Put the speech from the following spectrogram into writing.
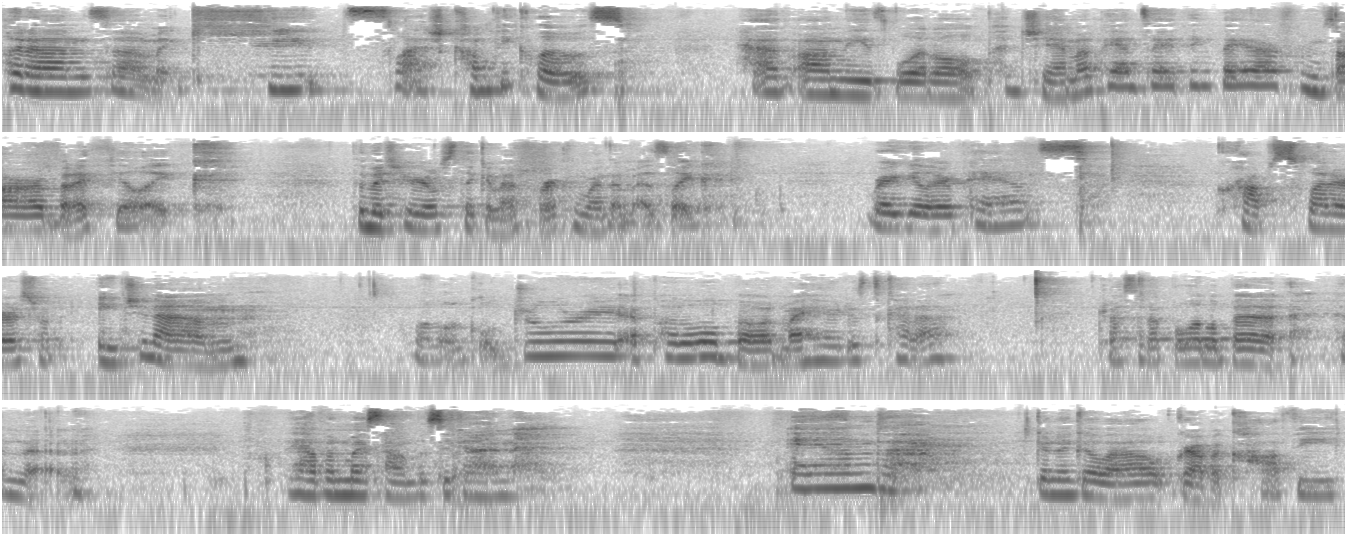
put on some cute slash comfy clothes, have on these little pajama pants I think they are from Zara, but I feel like the material's thick enough where I can wear them as like regular pants, crop sweaters from H&M, little gold jewelry. I put a little bow in my hair just to kind of dress it up a little bit, and then we have on my sambas again. And gonna go out, grab a coffee,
